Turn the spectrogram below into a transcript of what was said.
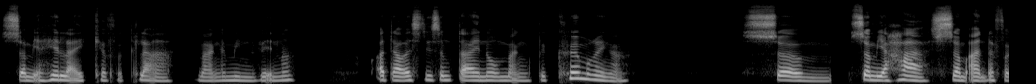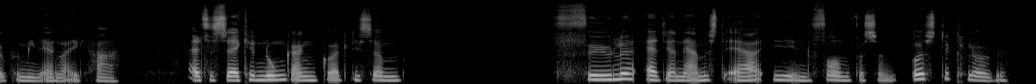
som jeg heller ikke kan forklare mange af mine venner. Og der er også ligesom, der er enormt mange bekymringer, som, som jeg har, som andre folk på min alder ikke har. Altså, så jeg kan nogle gange godt ligesom føle, at jeg nærmest er i en form for sådan osteklokke.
